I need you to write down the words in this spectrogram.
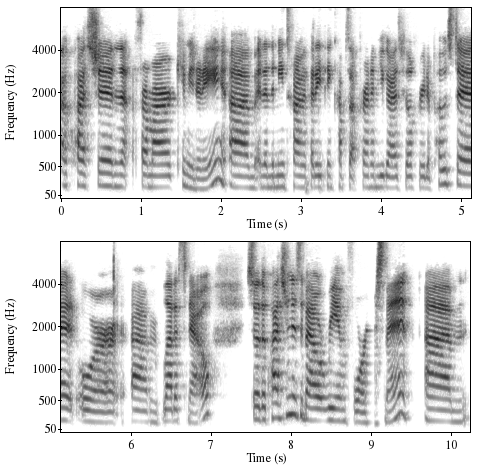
a question from our community. Um, and in the meantime, if anything comes up for any of you guys, feel free to post it or um, let us know. So the question is about reinforcement. Um,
